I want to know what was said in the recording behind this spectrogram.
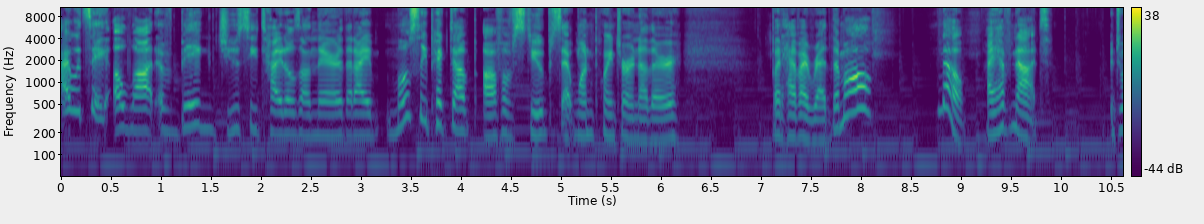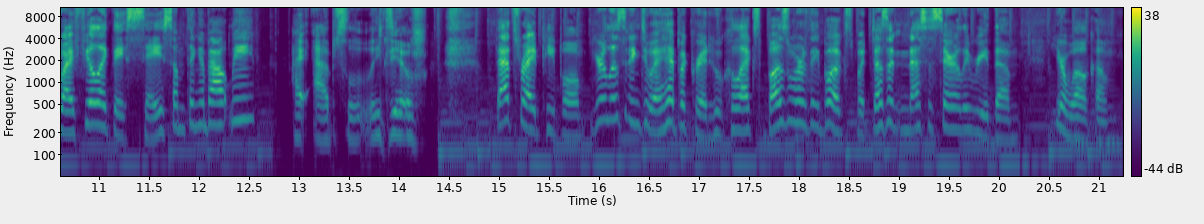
I would say a lot of big, juicy titles on there that I mostly picked up off of Stoops at one point or another. But have I read them all? No, I have not. Do I feel like they say something about me? I absolutely do. That's right, people. You're listening to a hypocrite who collects buzzworthy books but doesn't necessarily read them. You're welcome.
